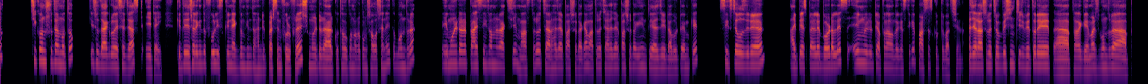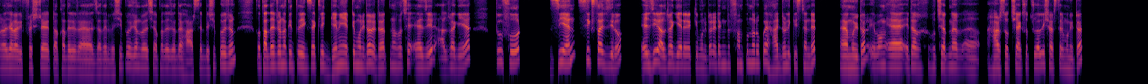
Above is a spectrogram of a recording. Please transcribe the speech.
চিকন সুতার মতো কিছু দাগ রয়েছে জাস্ট এটাই কিন্তু এছাড়া কিন্তু ফুল স্ক্রিন একদম কিন্তু হান্ড্রেড পার্সেন্ট ফুল ফ্রেশ মনিটরে আর কোথাও কোনো রকম সমস্যা নেই। তো বন্ধুরা, এই মনিটরের প্রাইস কিন্তু আমরা রাখছি মাত্র চার হাজার পাঁচশো টাকা, মাত্র চার হাজার পাঁচশো টাকা কিন্তু LG double two M K six double zero IPS প্যানেলের বর্ডারলেস এই মনিটরটি আপনারা আমাদের কাছ থেকে পারচেস করতে পারছেন। যারা আসলে চব্বিশ ইঞ্চির ভেতরে আপনারা গেমার্স বন্ধুরা, আপনারা যারা রিফ্রেশ রেট আপনাদের যাদের বেশি প্রয়োজন রয়েছে, আপনাদের যাদের হার্টসের বেশি প্রয়োজন, তো তাদের জন্য কিন্তু এক্স্যাক্টলি গেমিং একটি মনিটর এটা আপনার হচ্ছে এলজির ultra gear two four GN six five zero এলজির ultra গিয়ারের একটি মনিটর এটা কিন্তু সম্পূর্ণরূপে হাইড্রোলিক স্ট্যান্ডার্ড মনিটর এবং এটার হচ্ছে আপনার হার্স হচ্ছে একশো চুয়াল্লিশ হার্সের মনিটর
